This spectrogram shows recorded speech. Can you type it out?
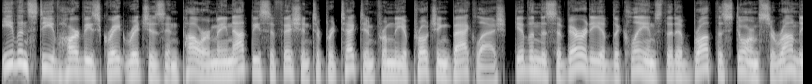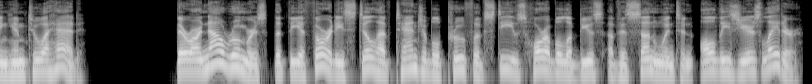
Even Steve Harvey's great riches and power may not be sufficient to protect him from the approaching backlash given the severity of the claims that have brought the storm surrounding him to a head. There are now rumors that the authorities still have tangible proof of Steve's horrible abuse of his son Wynton all these years later.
